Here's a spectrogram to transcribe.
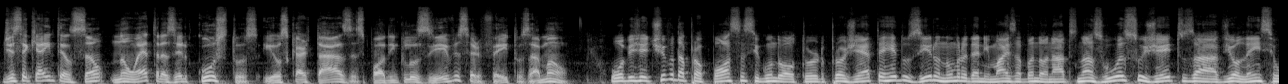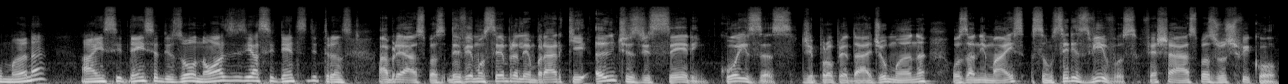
disse que a intenção não é trazer custos e os cartazes podem inclusive ser feitos à mão. O objetivo da proposta, segundo o autor do projeto, é reduzir o número de animais abandonados nas ruas sujeitos à violência humana a incidência de zoonoses e acidentes de trânsito. Abre aspas, devemos sempre lembrar que antes de serem coisas de propriedade humana, os animais são seres vivos, fecha aspas, justificou.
